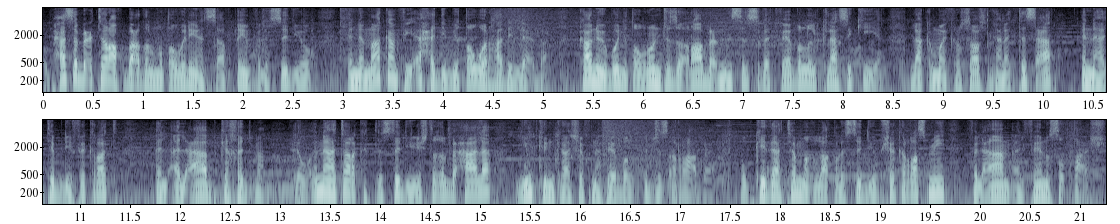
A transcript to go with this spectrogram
وبحسب اعتراف بعض المطورين السابقين في الاستديو إن ما كان في أحد يبي يطور هذه اللعبة. كانوا يبون يطورون جزء رابع من سلسلة Fable الكلاسيكية لكن مايكروسوفت كانت تسعى إنها تبني فكرة الألعاب كخدمة. لو إنها تركت الاستديو يشتغل بحالة يمكن كان شفنا Fable الجزء الرابع. وبكذا تم إغلاق الاستديو بشكل رسمي في العام 2016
